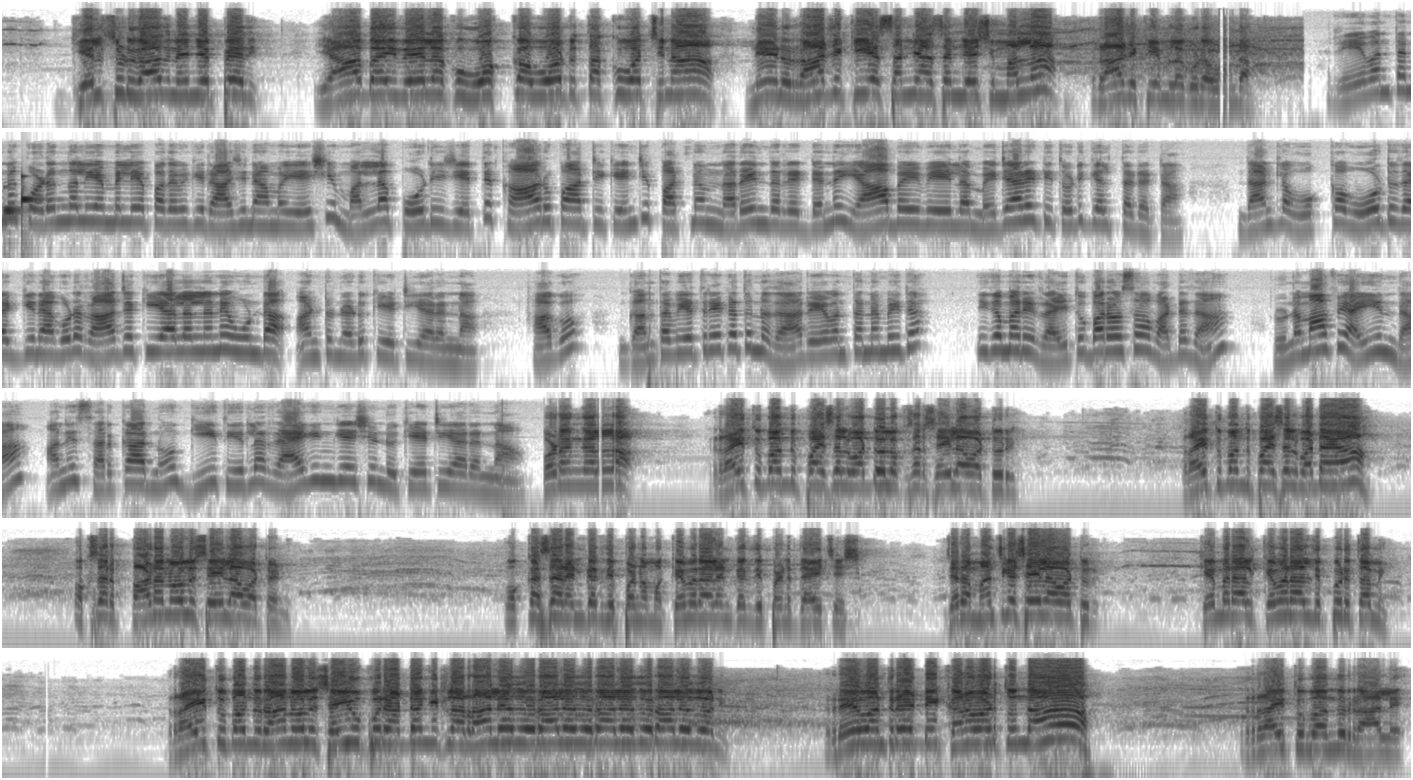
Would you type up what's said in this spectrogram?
గెలుచుడు కాదు నేను చెప్పేది. యాభై వేలకు ఒక్క ఓటు తక్కువ వచ్చినా నేను రాజకీయ సన్యాసం చేసి మళ్ళా రాజకీయంలో కూడా ఉండా. రేవంత్ అన్న కొడంగల్ ఎమ్మెల్యే పదవికి రాజీనామా చేసి మళ్ళా పోటీ చేస్తే కారు పార్టీకేంచి పట్నం నరేందర్ రెడ్డి అన్న యాభై వేల మెజారిటీతోటి గెలుతాడట దాంట్లో ఒక్క ఓటు తగ్గినా కూడా రాజకీయాలలోనే ఉండా అంటున్నాడు కేటీఆర్ అన్న. ఆగో గంత వ్యతిరేకత ఉన్నదా రేవంత్ అన్న మీద? ఇక మరి రైతు భరోసా పడ్డదా రుణమాఫీ అయ్యిందా? అని సర్కార్ను గీ తీర్ల ర్యాగింగ్ చేసిండు కేటీఆర్ అన్న. కొడంగల్లా రైతు బంధు పైసలు పడ్డోళ్ళు ఒకసారి శైలా పట్టుర్రి రైతు బంధు పైసలు పడ్డాయా ఒకసారి పడనోళ్ళు చేయలావటండి ఒక్కసారి వెనకకు తిప్పండి అమ్మ కెమెరాలు వెనకకు తిప్పండి దయచేసి. జర మంచిగా శైలా కెమెరాలు కెమెరాలు తిప్పురు తమ్మి. రైతు బంధు రానోళ్ళు చెయ్యూపురి అడ్డంకి ఇట్లా రాలేదు రాలేదు రాలేదు రాలేదు అని. రేవంత్ రెడ్డి కనబడుతుందా? రైతు బంధు రాలే.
